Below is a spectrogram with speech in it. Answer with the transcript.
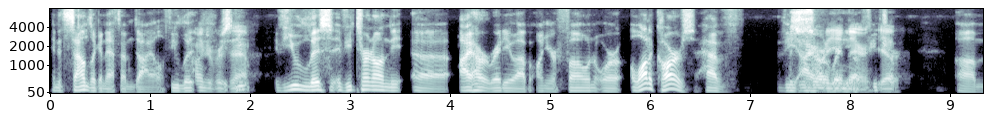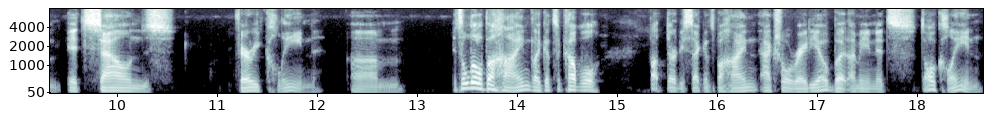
and it sounds like an FM dial. If you li- Hundred if you, if you listen, if you turn on the uh, iHeartRadio app on your phone, or a lot of cars have the iHeartRadio there, yep. um, it sounds very clean. Um, it's a little behind, like it's a couple, about thirty seconds behind actual radio, but I mean, it's, it's all clean.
